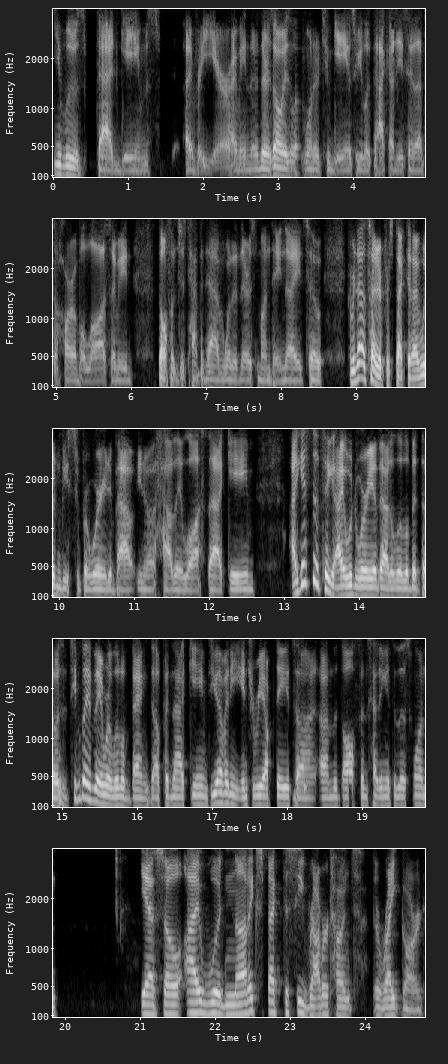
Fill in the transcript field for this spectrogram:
you lose bad games every year. I mean, there, there's always like one or two games where you look back on and you say that's a horrible loss. I mean, Dolphins just happened to have one of theirs Monday night. So from an outsider perspective, I wouldn't be super worried about, you know, how they lost that game. I guess the thing I would worry about a little bit though is it seems like they were a little banged up in that game. Do you have any injury updates on, on the Dolphins heading into this one? Yeah, so I would not expect to see Robert Hunt, the right guard.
